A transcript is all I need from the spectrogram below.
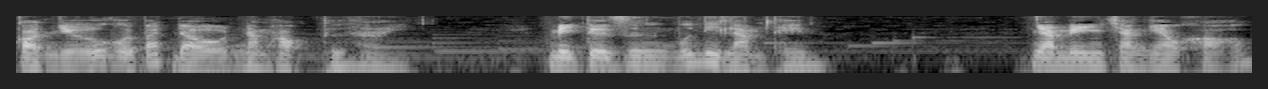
Còn nhớ hồi bắt đầu năm học thứ hai, mình tự dưng muốn đi làm thêm. Nhà mình chẳng nghèo khó,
